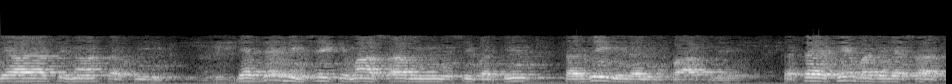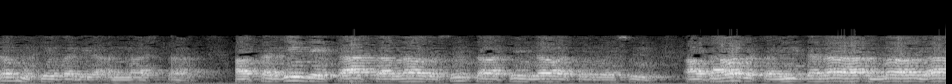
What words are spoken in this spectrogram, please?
بی آیاتنا تفیق دیتے بھی سے کہ ما صاحب من مصیبتین ترغیب لنفاق لے کہتا کہ بدلے ساتم کے بدلے اللہ شتا اور ترغیب اطاعت اللہ رسول تاتی اللہ رسول۔ اور دعوت توحید لا اللہ لا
